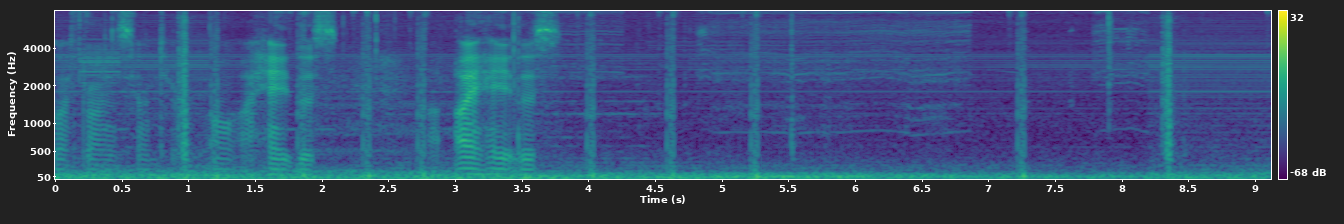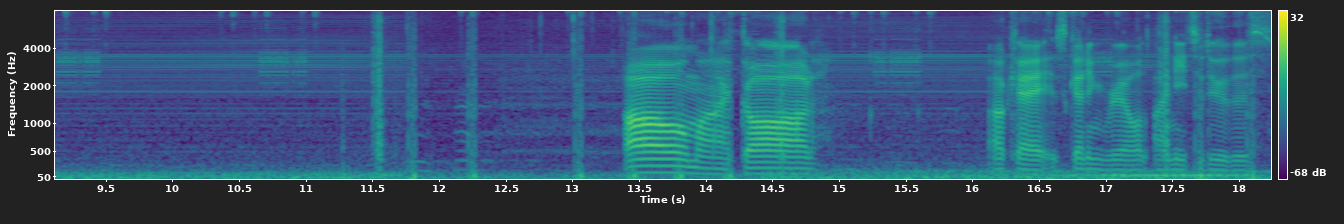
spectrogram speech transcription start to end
Left, right, and center. Oh, I hate this. I hate this. Oh my god. Okay, it's getting real. I need to do this.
